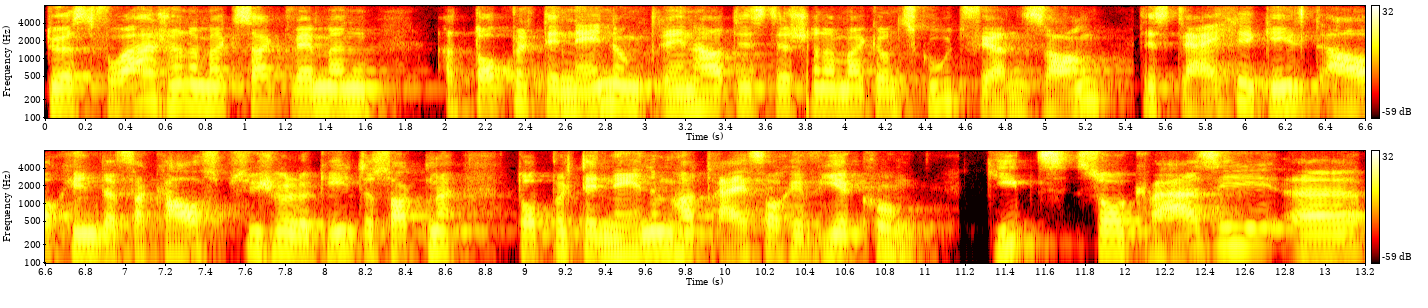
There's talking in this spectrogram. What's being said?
Du hast vorher schon einmal gesagt, wenn man eine doppelte Nennung drin hat, ist das schon einmal ganz gut für einen Song. Das Gleiche gilt auch in der Verkaufspsychologie. Da sagt man, doppelte Nennung hat dreifache Wirkung. Gibt's so quasi äh,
